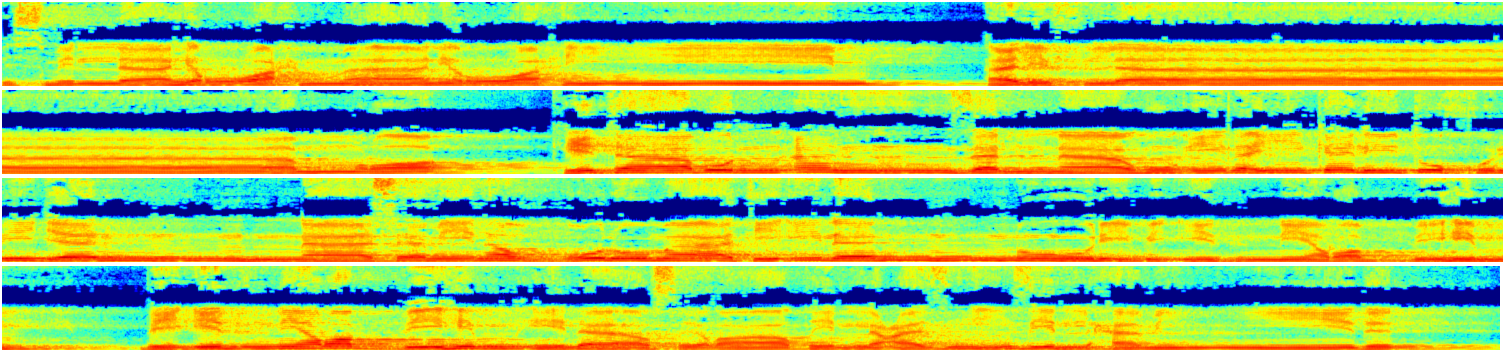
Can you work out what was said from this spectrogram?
بسم الله الرحمن الرحيم. ألف لام را. كتاب أنزلناه إليك لتخرج الناس من الظلمات إلى النور بإذن ربهم بإذن ربهم إلى صراط العزيز الحميد.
